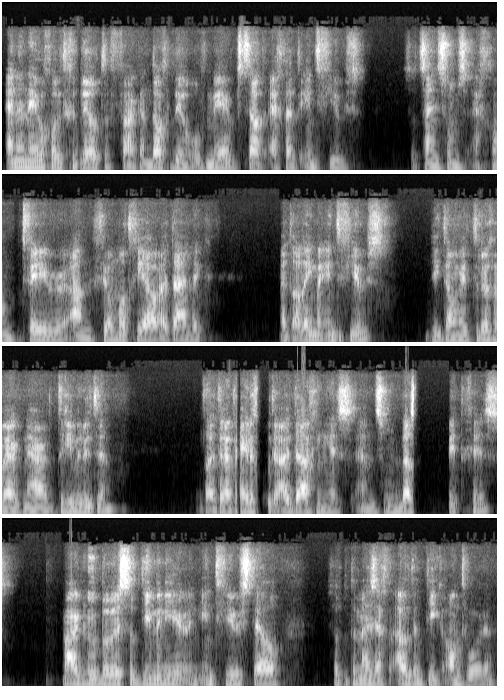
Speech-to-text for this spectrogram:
En een heel groot gedeelte, vaak een dagdeel of meer, bestaat echt uit interviews. Dus dat zijn soms echt gewoon twee uur aan filmmateriaal uiteindelijk. Met alleen maar interviews. Die ik dan weer terugwerk naar drie minuten. Wat uiteraard een hele grote uitdaging is en soms best pittig is. Maar ik doe bewust op die manier een interviewstijl, zodat de mensen echt authentiek antwoorden.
